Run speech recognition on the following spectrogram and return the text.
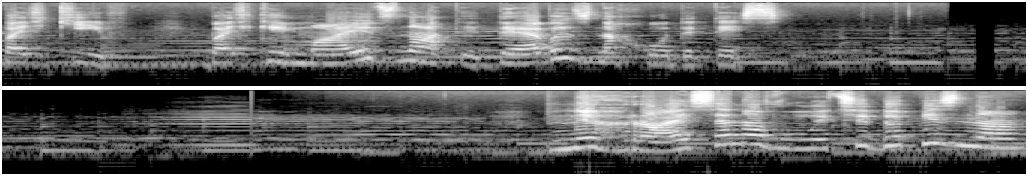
батьків. Батьки мають знати, де ви знаходитесь. Не грайся на вулиці допізна.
